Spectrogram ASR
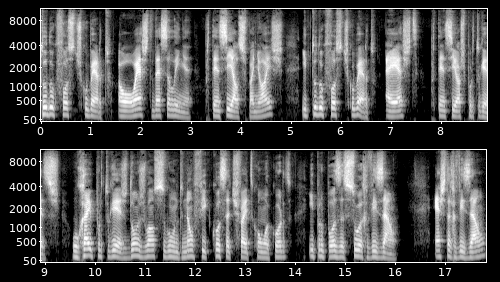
Tudo o que fosse descoberto a oeste dessa linha pertencia aos espanhóis e tudo o que fosse descoberto a este pertencia aos portugueses. O rei português Dom João II não ficou satisfeito com o acordo e propôs a sua revisão. Esta revisão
